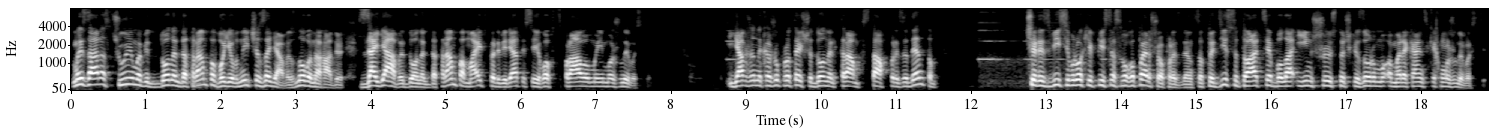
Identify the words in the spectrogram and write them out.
Ми зараз чуємо від Дональда Трампа войовничі заяви. Знову нагадую, заяви Дональда Трампа мають перевірятися його справами і можливостями. Я вже не кажу про те, що Дональд Трамп став президентом через 8 років після свого першого президентства. Тоді ситуація була іншою з точки зору американських можливостей.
